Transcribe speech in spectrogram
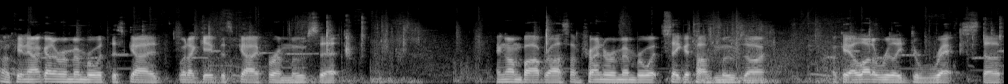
Okay, now I gotta remember what this guy, what I gave this guy for a move set. Hang on, Bob Ross. I'm trying to remember what Segata's moves are. Okay, a lot of really direct stuff.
